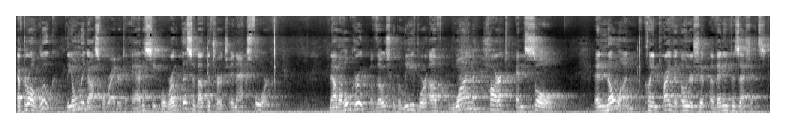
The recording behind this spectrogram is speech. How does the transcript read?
After all, Luke, the only gospel writer to add a sequel, wrote this about the church in Acts 4. Now, the whole group of those who believed were of one heart and soul, and no one claimed private ownership of any possessions,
